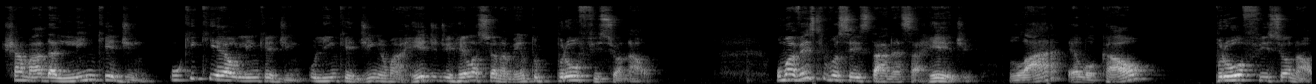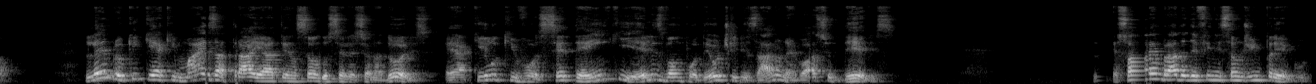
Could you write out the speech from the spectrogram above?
chamada LinkedIn. O que, que é o LinkedIn? O LinkedIn é uma rede de relacionamento profissional. Uma vez que você está nessa rede, lá é local profissional. Lembra o que é que mais atrai a atenção dos selecionadores? É aquilo que você tem que eles vão poder utilizar no negócio deles. É só lembrar da definição de emprego.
